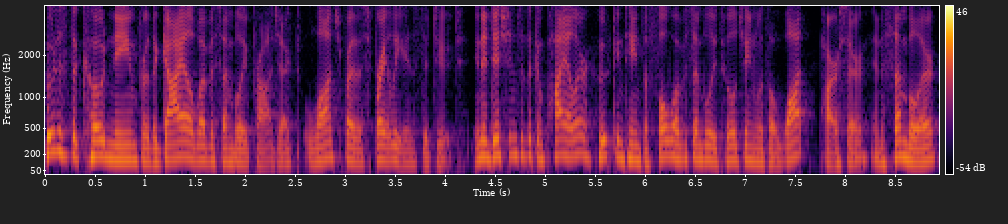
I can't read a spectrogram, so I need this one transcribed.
Hoot is the code name for the Guile WebAssembly project launched by the Spritely Institute. In addition to the compiler, Hoot contains a full WebAssembly toolchain with a WAT parser, an assembler,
